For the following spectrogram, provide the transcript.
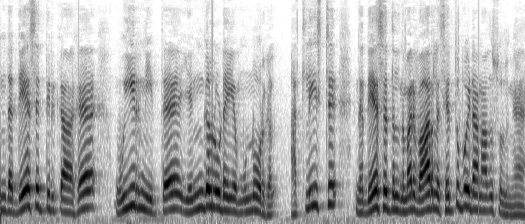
இந்த தேசத்திற்காக உயிர் நீத்த எங்களுடைய முன்னோர்கள் அட்லீஸ்ட்டு இந்த தேசத்தில் இந்த மாதிரி வாரில் செத்து போயிட்டானாவது சொல்லுங்கள்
